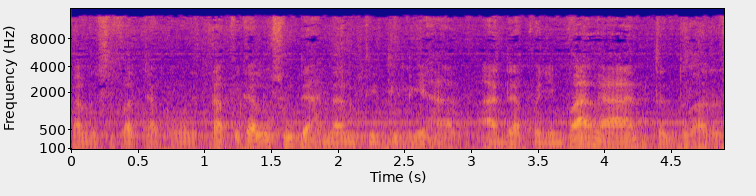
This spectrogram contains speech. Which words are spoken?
kalau sifatnya komunitas. Tapi kalau sudah nanti dilihat ada penyimpangan, tentu harus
